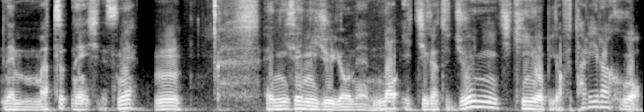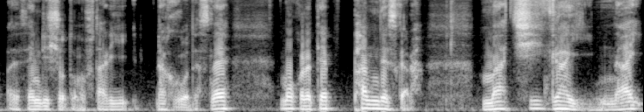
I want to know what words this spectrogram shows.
年末年始ですね。うん。2024年の1月12日金曜日が2人落語、千里師匠との2人落語ですね。もうこれ鉄板ですから。間違いない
